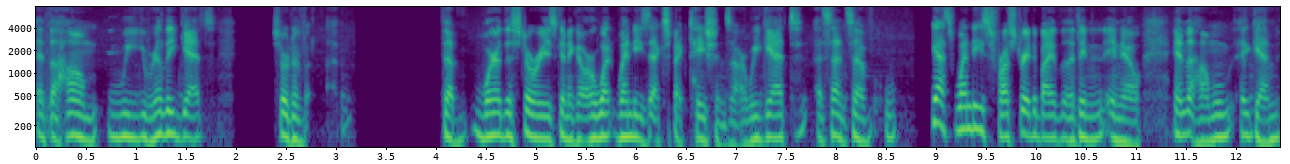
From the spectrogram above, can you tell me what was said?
at the home, we really get sort of the where the story is going to go or what Wendy's expectations are. We get a sense of yes, Wendy's frustrated by living, you know, in the home. Again,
